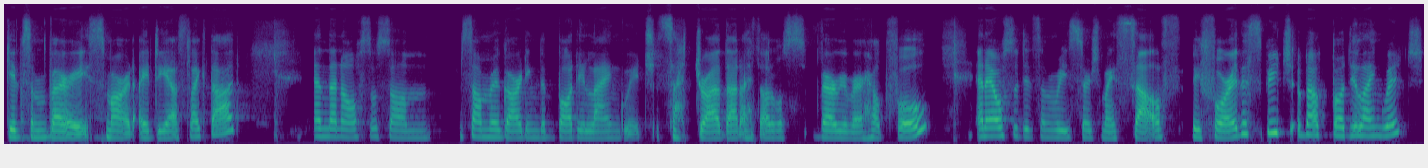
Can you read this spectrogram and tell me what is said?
gives some very smart ideas like that, and then also some some regarding the body language, etc., that I thought was very, very helpful. And I also did some research myself before the speech about body language.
